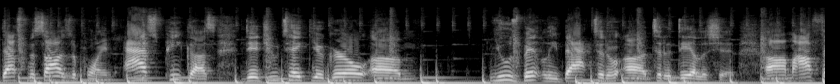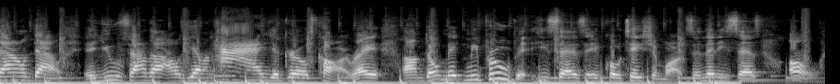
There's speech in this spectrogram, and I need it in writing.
That's besides the point. Ask Picas, did you take your girl um, use Bentley back to the uh, to the dealership. Um, I found out, and you found out I was yelling "hi" in your girl's car, right? Um, don't make me prove it. He says in quotation marks, and then he says, "Oh,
